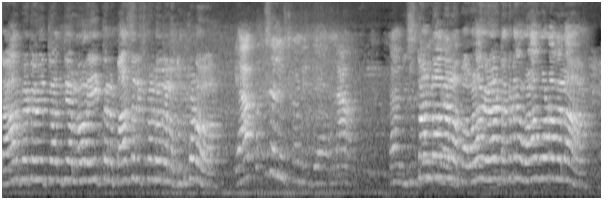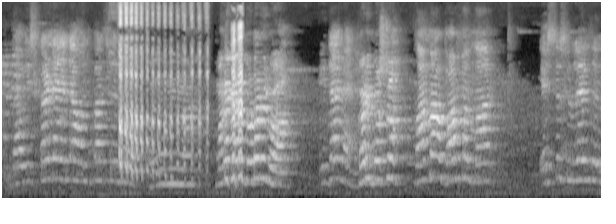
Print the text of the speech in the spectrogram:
ಯಾರ್ ಬೇಕಾಗಿತ್ತು ಅಂತೀಯಲ್ಲೋ? ಈಗ ತಾನೆ ಪಾರ್ಸಲ್ ಇಟ್ಕೊಂಡು ಹೋಗಲ್ಲ ದುಡ್ಡು ಕೊಡು. ಯಾವ ಇಸ್ಕೊಂಡಿದ್ದೆ? ನಾವ್ ಇಸ್ಕೊಂಡು ಹೋಗಲ್ಲಪ್ಪ ಒಳಗೆ ಟಕ ಟಕ ಒಳಗೆ ಓಡೋದಲ್ಲ. ನಾವ್ ಇಸ್ಕೊಂಡೆ ಒಂದ್ ಪಾರ್ಸಲ್ ಮನೆಗೆ ಯಾರು ಕರಿ ಫಸ್ಟ್ ಮಾಮ ಬಾಮಮ್ಮ ಎಷ್ಟು ಸುಳ್ಳು ಹೇಳ್ತಾರೆ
